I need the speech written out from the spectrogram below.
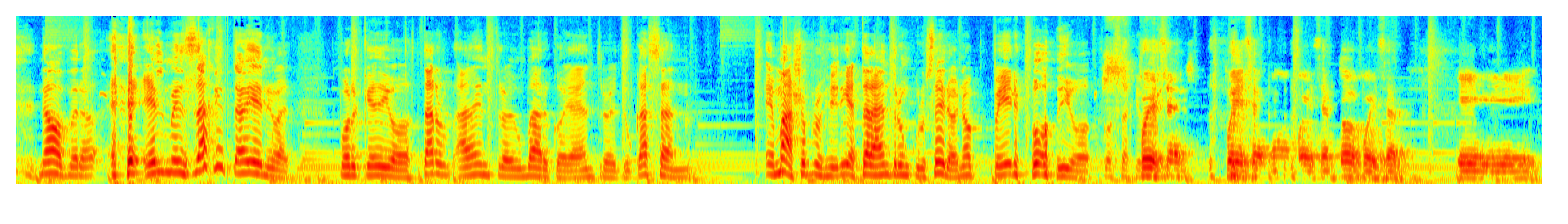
No, pero el mensaje está bien igual. Porque digo, estar adentro de un barco y adentro de tu casa. Es más, yo preferiría estar adentro de un crucero, ¿no? Pero, digo, cosas que. Puede ser, puede ser, no, puede ser, todo puede ser. Eh,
